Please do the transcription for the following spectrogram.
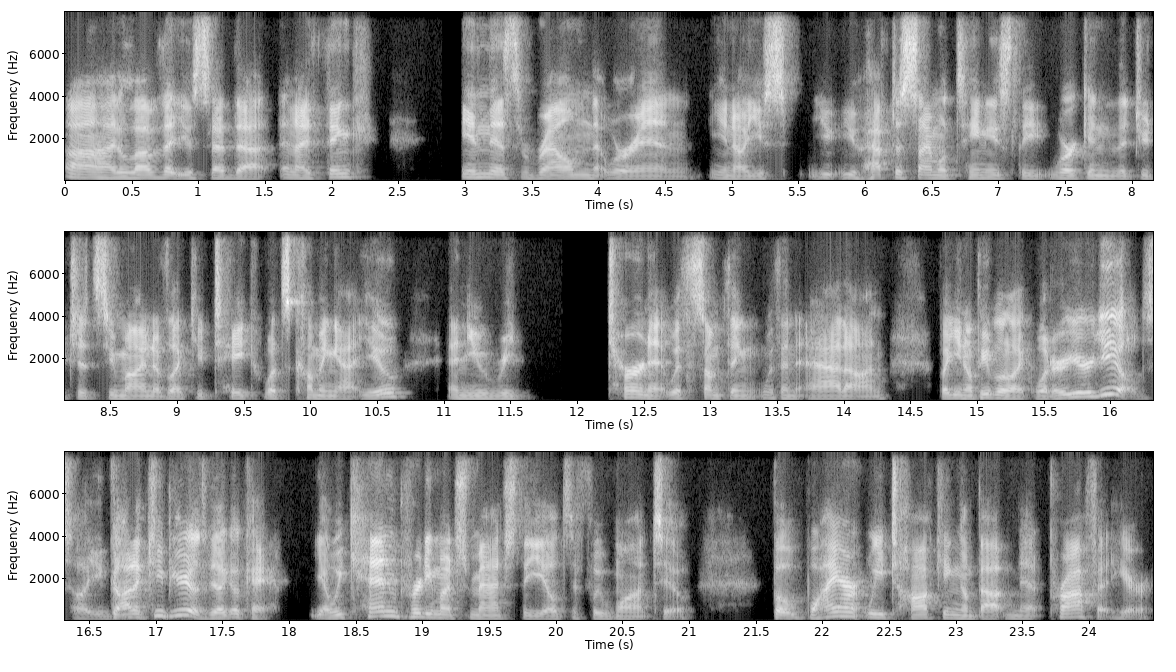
Uh, i love that you said that. And i think in this realm that we're in you know you you, you have to simultaneously work in the jujitsu mind of like you take what's coming at you and you return it with something with an add-on but you know, people are like, "What are your yields?" So you got to keep your yields. Be like, okay, yeah, we can pretty much match the yields if we want to, but why aren't we talking about net profit here?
